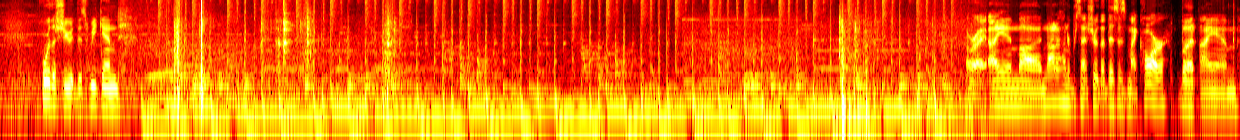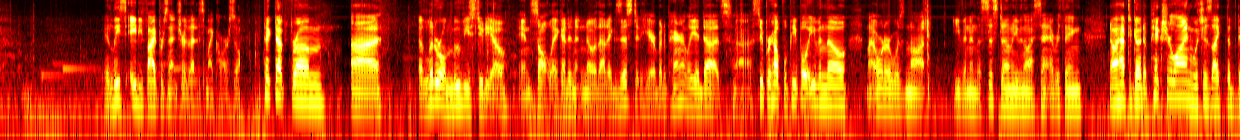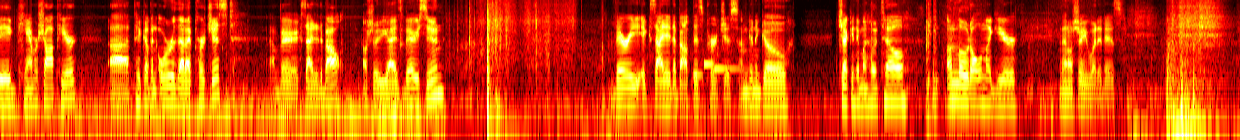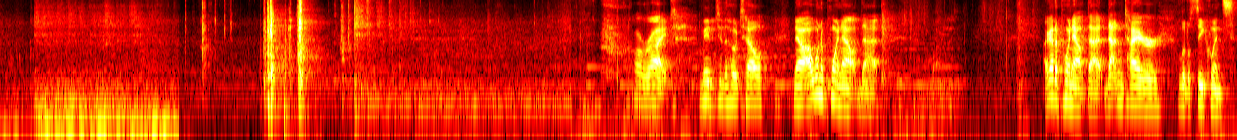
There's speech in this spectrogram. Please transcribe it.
for the shoot this weekend. I am uh, not 100% sure that this is my car, but I am at least 85% sure that it's my car. So picked up from uh, a literal movie studio in Salt Lake. I didn't know that existed here, but apparently it does. Uh, super helpful people, even though my order was not even in the system, even though I sent everything. Now I have to go to Pictureline, which is like the big camera shop here, uh, pick up an order that I purchased. I'm very excited about. I'll show you guys very soon. Very excited about this purchase. I'm gonna go check into my hotel, unload all my gear, and then I'll show you what it is. All right, made it to the hotel. Now I want to point out that I got to point out that that entire little sequence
